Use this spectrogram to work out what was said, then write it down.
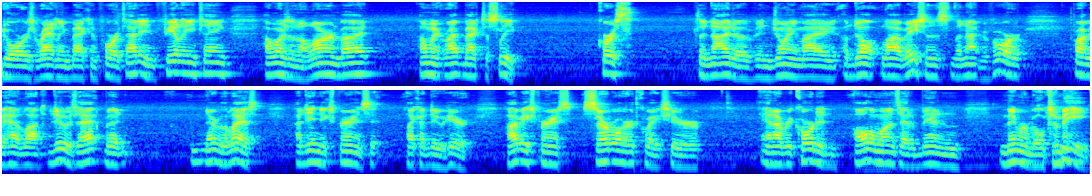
doors rattling back and forth. I didn't feel anything. I wasn't alarmed by it. I went right back to sleep course, the night of enjoying my adult libations the night before probably had a lot to do with that, but nevertheless, I didn't experience it like I do here. I've experienced several earthquakes here, and I've recorded all the ones that have been memorable to me.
